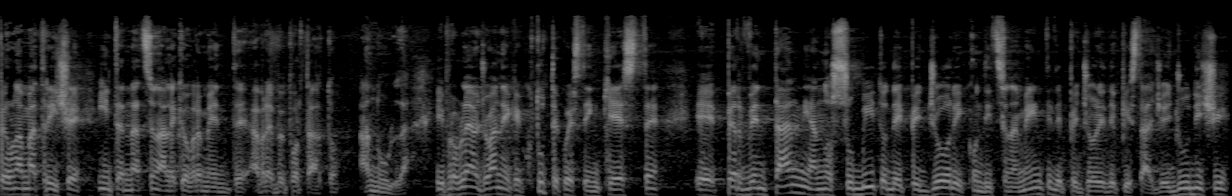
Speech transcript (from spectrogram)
per una matrice internazionale che ovviamente avrebbe portato a nulla. Il problema Giovanni è che tutte queste inchieste eh, per vent'anni hanno subito dei peggiori condizionamenti, dei peggiori depistaggi. I giudici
